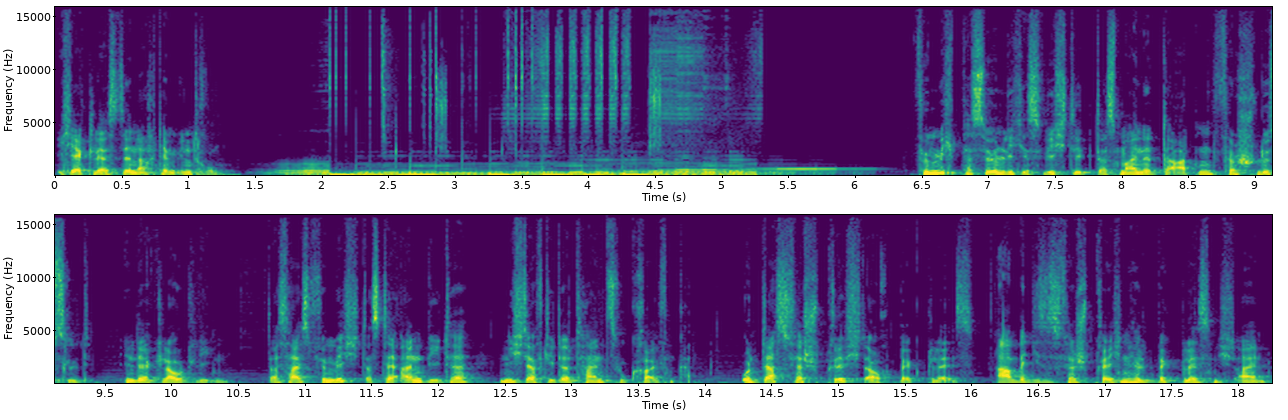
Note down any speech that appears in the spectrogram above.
Ich erkläre es dir nach dem Intro. Für mich persönlich ist wichtig, dass meine Daten verschlüsselt in der Cloud liegen. Das heißt für mich, dass der Anbieter nicht auf die Dateien zugreifen kann. Und das verspricht auch Backblaze. Aber dieses Versprechen hält Backblaze nicht ein.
